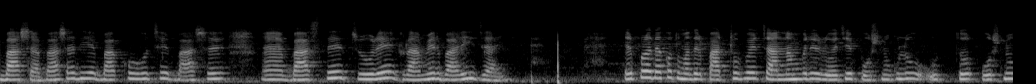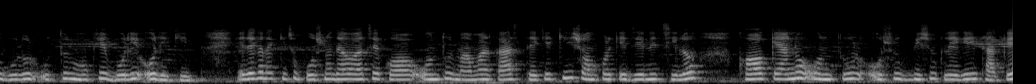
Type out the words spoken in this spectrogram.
বাসা। বাসা দিয়ে বাক্য হচ্ছে, বাসে বাসে চড়ে গ্রামের বাড়ি যাই। এরপরে দেখো তোমাদের পাঠ্য বইয়ের চার নম্বরে রয়েছে প্রশ্নগুলো উত্তর, প্রশ্নগুলোর উত্তর মুখে বলি ও লিখি। এই যেখানে কিছু প্রশ্ন দেওয়া আছে, ক, অন্তুর মামার কাছ থেকে কি সম্পর্কে জেনেছিল? খ, কেন অন্তুর অসুখ বিসুখ লেগেই থাকে?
